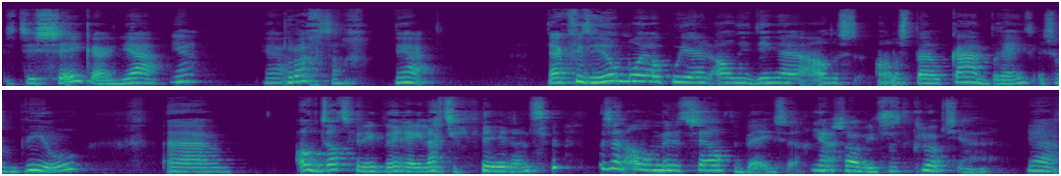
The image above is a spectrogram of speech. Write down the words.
het is zeker, ja. Ja. Ja. Prachtig. ja. Ja, ik vind het heel mooi ook hoe je al die dingen, alles, alles bij elkaar brengt in zo'n wiel. Uh, ook dat vind ik weer relativerend. We zijn allemaal met hetzelfde bezig. Ja, Zoiets. Dat klopt, ja. Ja.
